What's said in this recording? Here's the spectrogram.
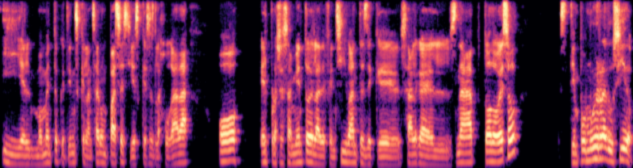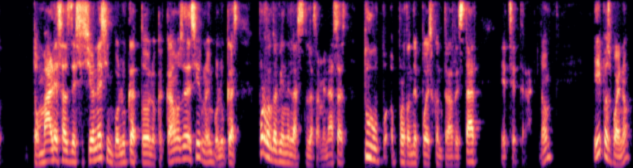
y el momento que tienes que lanzar un pase, si es que esa es la jugada, o el procesamiento de la defensiva antes de que salga el snap, todo eso, es tiempo muy reducido. Tomar esas decisiones involucra todo lo que acabamos de decir, ¿no? Involucras por dónde vienen las, las amenazas, tú por dónde puedes contrarrestar, etcétera, ¿no? Y pues bueno,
